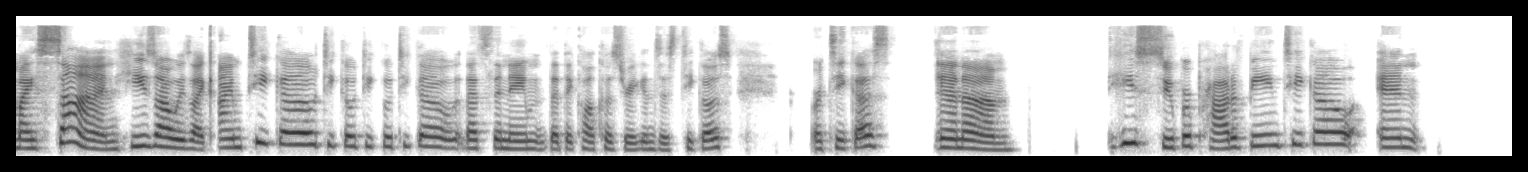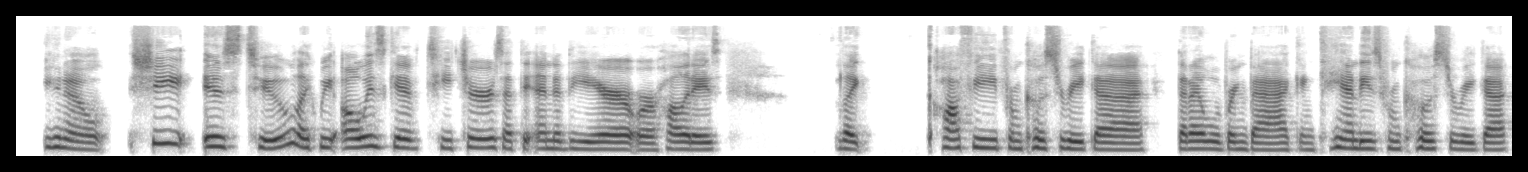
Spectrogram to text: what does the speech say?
My son, he's always like, I'm Tico, Tico, Tico, Tico. That's the name that they call Costa Ricans is Ticos or Ticas. And um he's super proud of being Tico. And you know, she is too. Like we always give teachers at the end of the year or holidays like coffee from Costa Rica that I will bring back and candies from Costa Rica.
